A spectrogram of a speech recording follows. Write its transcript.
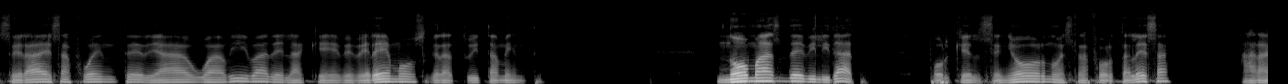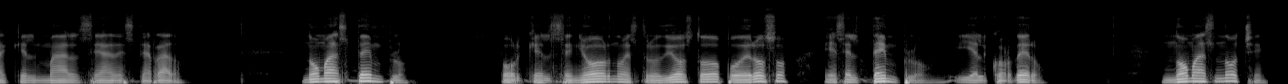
será esa fuente de agua viva de la que beberemos gratuitamente. No más debilidad, porque el Señor, nuestra fortaleza, hará que el mal sea desterrado. No más templo, porque el Señor, nuestro Dios Todopoderoso, es el templo y el Cordero. No más noche,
